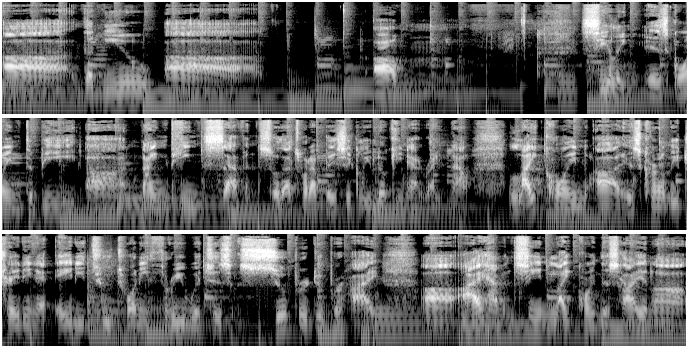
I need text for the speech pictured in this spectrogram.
uh, the new, um, ceiling is going to be uh, 19.7. So that's what I'm basically looking at right now. Litecoin uh, is currently trading at 82.23, which is super duper high. Uh, I haven't seen Litecoin this high, and uh,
